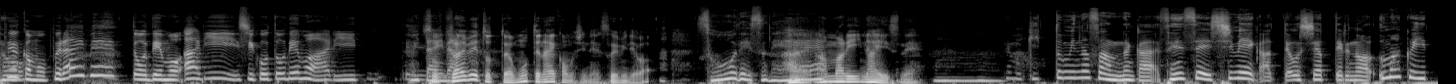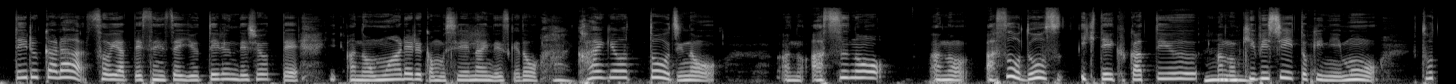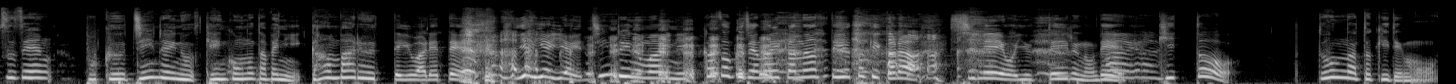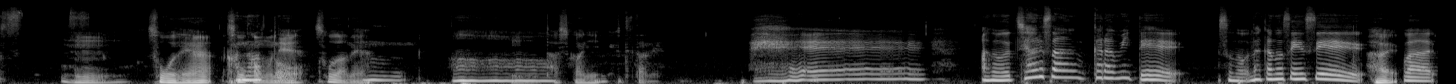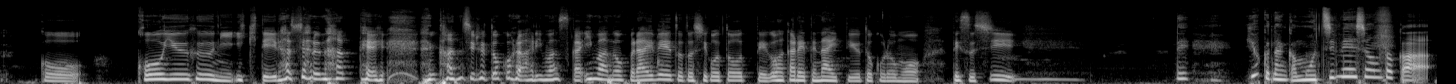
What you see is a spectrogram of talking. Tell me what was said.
と いうかもうプライベートでもあり、仕事でもあり、みたいな。プライベートって思ってないかもしれない、そういう意味では。そうですね。はい。あんまりないですね。でもきっと皆さんなんか先生使命があっておっしゃってるのはうまくいってるからそうやって先生言ってるんでしょってあの思われるかもしれないんですけど、はい、開業当時のあの明日のあの明日をどう生きていくかっていう、うん、あの厳しい時にも突然僕、人類の健康のために頑張るって言われて、いやいやいや、人類の前に家族じゃないかなっていう時から使命を言っているので、はいはい、きっと、どんな時でも、うん。そうね。そうかもね。そうだね。うん、ああ、うん、確かに言ってたね。へえ。あの、千春さんから見て、その中野先生は、はい、こう、こういうふうに生きていらっしゃるなって 感じるところありますか？今のプライベートと仕事って分かれてないっていうところもですし。で、よくなんかモチベーションとか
